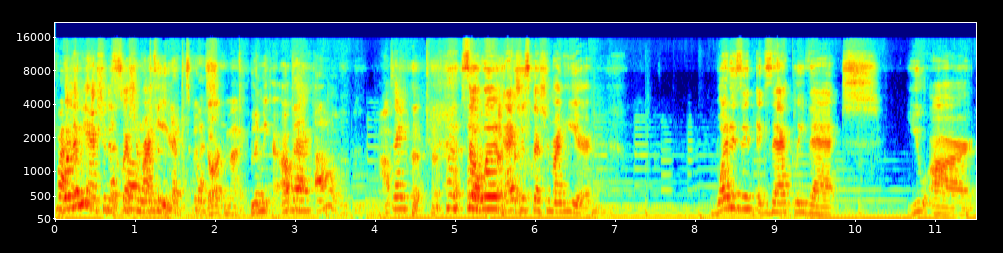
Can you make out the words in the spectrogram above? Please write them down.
Right. Well, let me ask you this Let's question right here. next The. Dark Knight. Let me. But, Okay. oh. I'll take it. so we'll ask you this question right here. What is it exactly that you are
